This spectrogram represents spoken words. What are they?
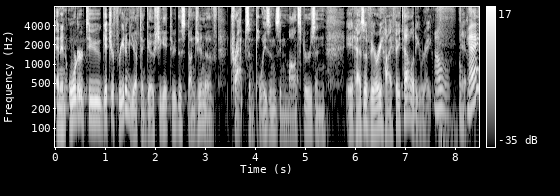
And in order to get your freedom, you have to negotiate through this dungeon of traps and poisons and monsters, and it has a very high fatality rate. Oh, okay.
